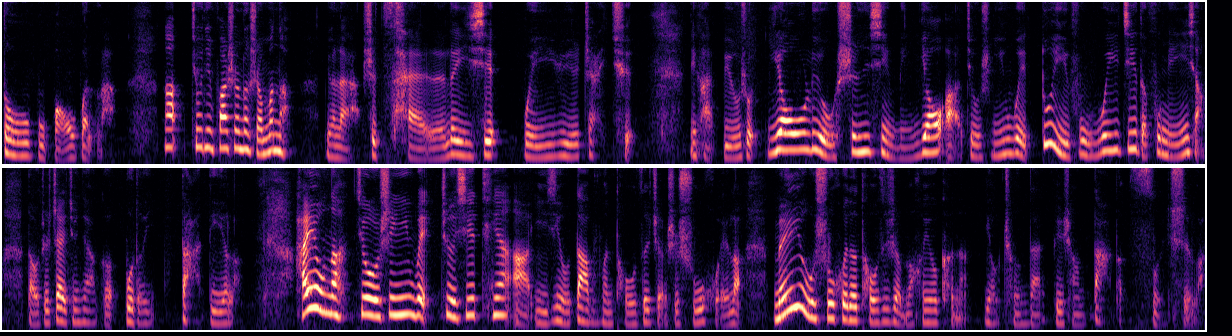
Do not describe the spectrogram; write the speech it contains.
都不保本了。那究竟发生了什么呢？原来，是踩雷了一些违约债券。你看，比如说幺六生信零幺啊，就是因为兑付危机的负面影响，导致债券价格不得已大跌了。还有呢，就是因为这些天啊，已经有大部分投资者是赎回了，没有赎回的投资者们很有可能要承担非常大的损失了。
